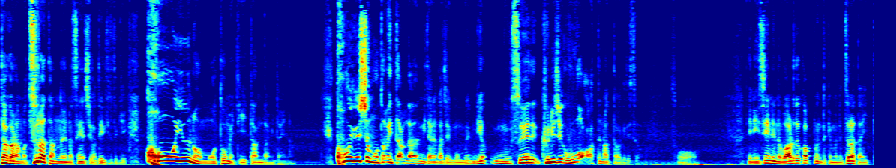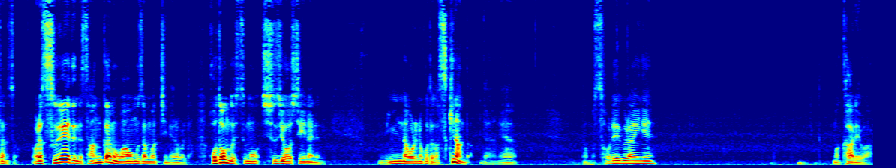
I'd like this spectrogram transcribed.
だからまあズラタンのような選手が出てきた時、こういうのを求めていたんだみたいな。こういう人を求めてたんだみたいな感じで、もう、もうスウェーデン、国中がうわーってなったわけですよ。そう。で、2000年のワールドカップの時までズラタン行ったんですよ。俺はスウェーデンで3回もワンオムザマッチに選ばれた。ほとんど質問、出場していないのに。みんな俺のことが好きなんだ。みたいなね。でもそれぐらいね、まあ彼は、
